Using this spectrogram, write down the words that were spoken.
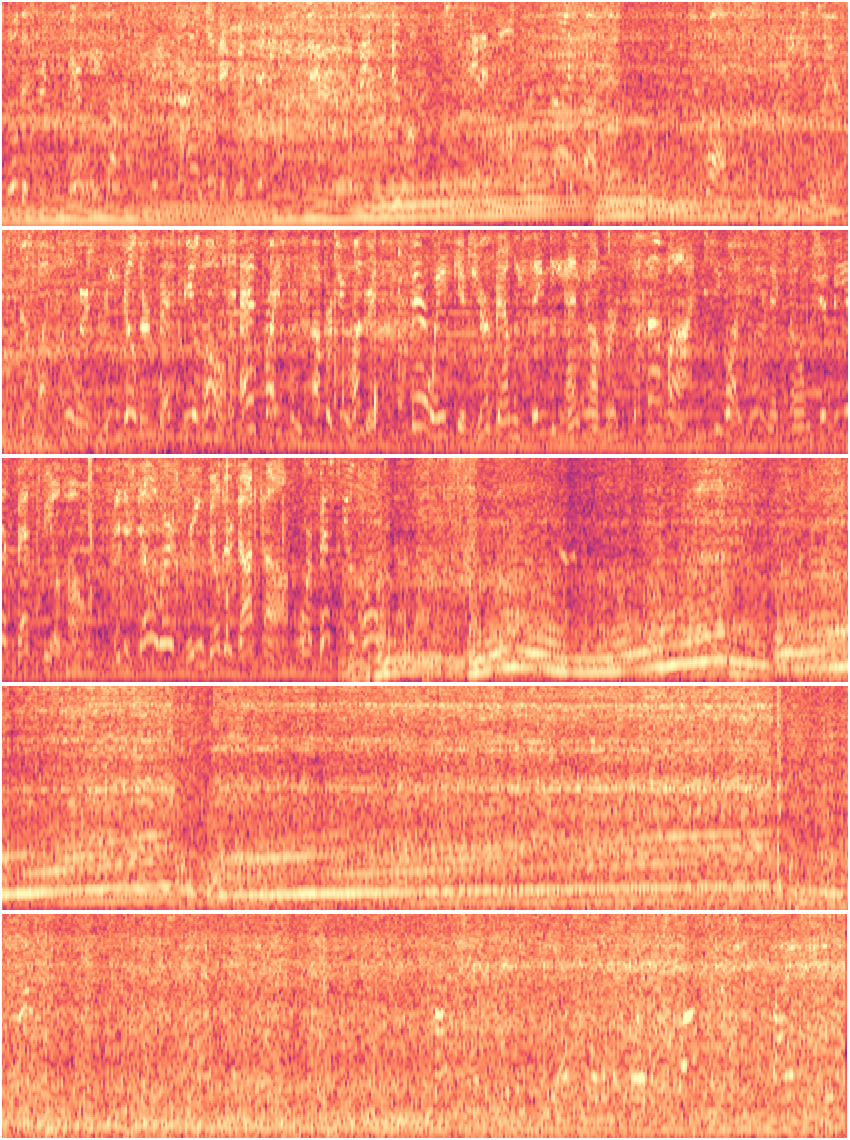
School District, Fairways offers estate-style living with city and energy-efficient new homes. Get involved in the design process. Windows and walls to see the way you live. Built by Delaware's green builder, Bestfield Homes, and priced from the upper 200s, Fairways gives your family safety and comfort. Stop by, see why your next home should be a Bestfield home. Visit Delaware'sGreenBuilder.com or BestfieldHomes.com.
